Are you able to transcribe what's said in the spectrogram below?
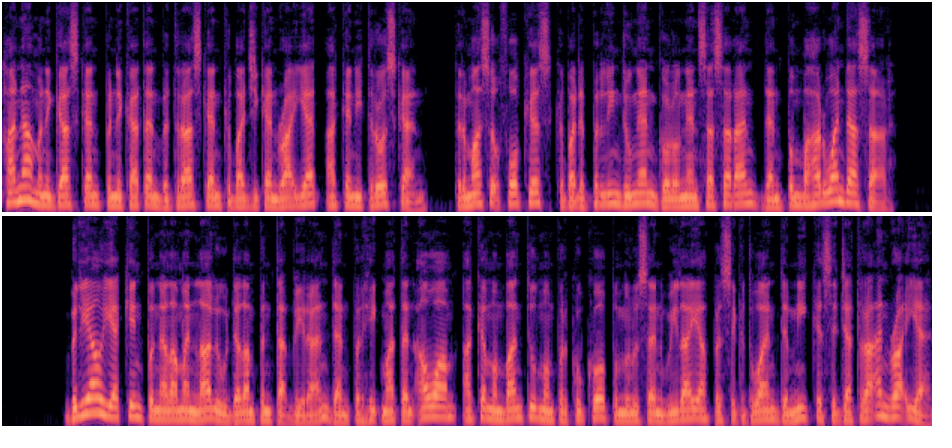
Hana menegaskan pendekatan berteraskan kebajikan rakyat akan diteruskan, termasuk fokus kepada perlindungan golongan sasaran dan pembaharuan dasar. Beliau yakin pengalaman lalu dalam pentadbiran dan perkhidmatan awam akan membantu memperkukuh pengurusan wilayah persekutuan demi kesejahteraan rakyat.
